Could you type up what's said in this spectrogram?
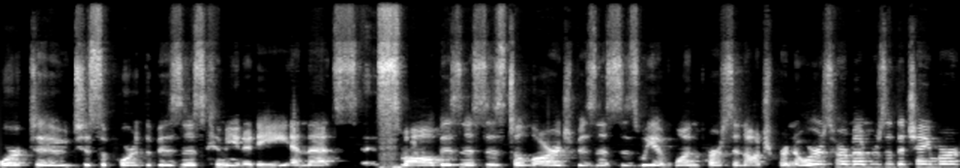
work to to support the business community and that's small businesses to large businesses we have one person entrepreneurs who are members of the chamber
